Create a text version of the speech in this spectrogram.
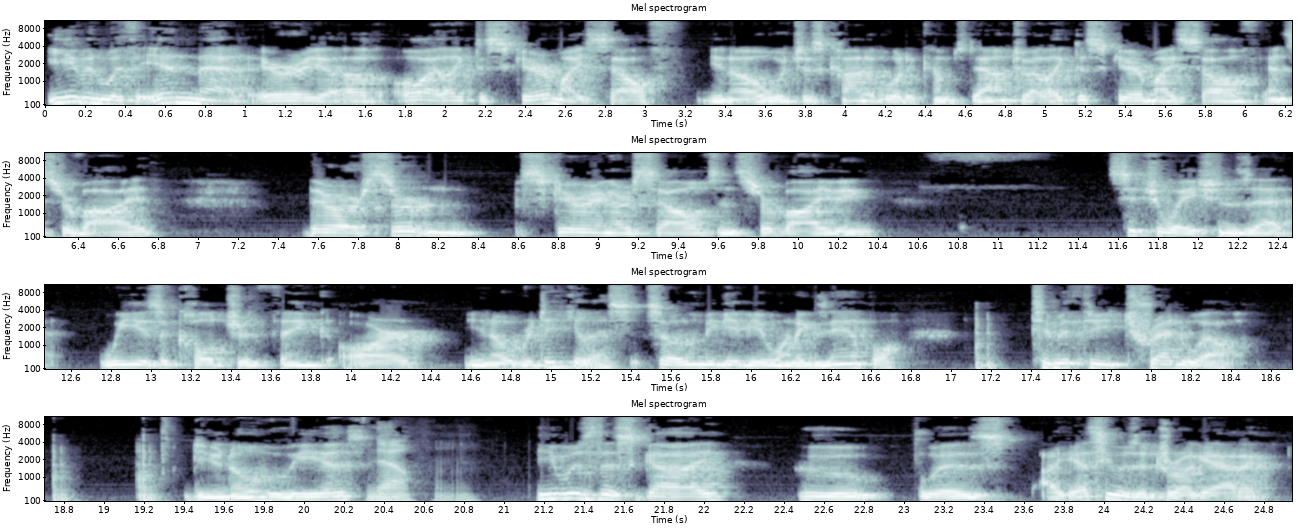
even within that area of oh, I like to scare myself, you know, which is kind of what it comes down to. I like to scare myself and survive there are certain scaring ourselves and surviving situations that we as a culture think are, you know, ridiculous. So let me give you one example. Timothy Treadwell. Do you know who he is? No. He was this guy who was, I guess he was a drug addict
